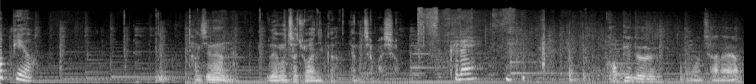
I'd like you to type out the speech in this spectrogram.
커피요. 당신은 레몬차 좋아하니까 레몬차 마셔. 그래. 커피도 레몬차 하나요?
